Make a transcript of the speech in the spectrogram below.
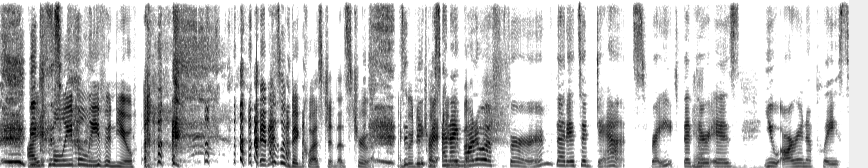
I fully believe in you. it is a big question. That's true. I'm going to trust And I that. want to affirm that it's a dance, right? That yeah. there is, you are in a place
